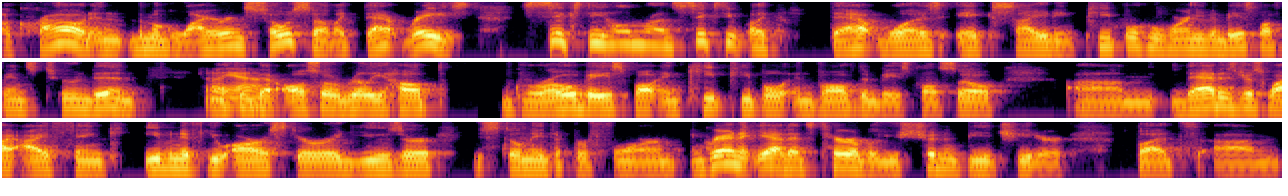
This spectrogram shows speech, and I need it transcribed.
a crowd and the McGwire and Sosa like that race 60 home runs 60 like that was exciting people who weren't even baseball fans tuned in and oh, I yeah. think that also really helped grow baseball and keep people involved in baseball. So um, that is just why I think even if you are a steroid user, you still need to perform. And granted, yeah, that's terrible. You shouldn't be a cheater. But um,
